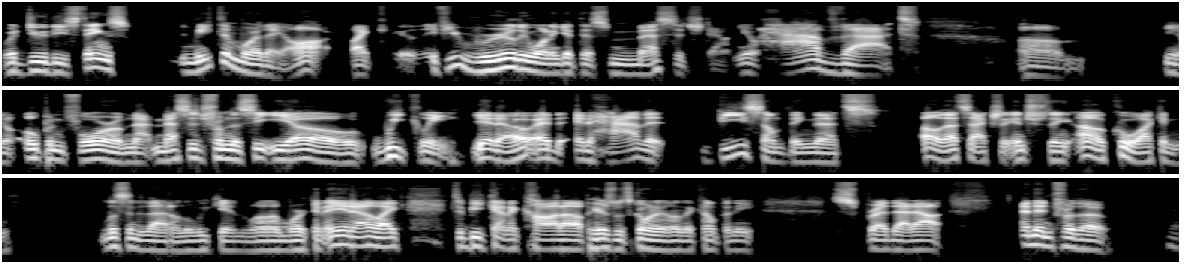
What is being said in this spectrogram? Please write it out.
would do these things meet them where they are like if you really want to get this message down you know have that um you know open forum that message from the ceo weekly you know and and have it be something that's oh that's actually interesting oh cool i can listen to that on the weekend while I'm working, you know, like to be kind of caught up. Here's what's going on in the company, spread that out. And then for the yeah.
